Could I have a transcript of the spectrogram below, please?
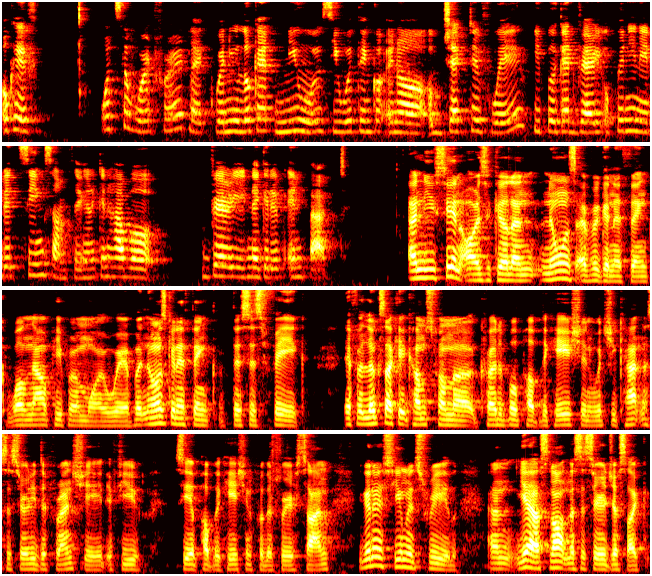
okay if, what's the word for it like when you look at news you would think in a objective way people get very opinionated seeing something and it can have a very negative impact and you see an article and no one's ever going to think well now people are more aware but no one's going to think this is fake if it looks like it comes from a credible publication which you can't necessarily differentiate if you see a publication for the first time, you're gonna assume it's real. And yeah, it's not necessarily just like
